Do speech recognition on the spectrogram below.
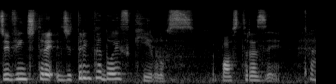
de, 23, de 32 quilos. Eu posso trazer. Tá.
